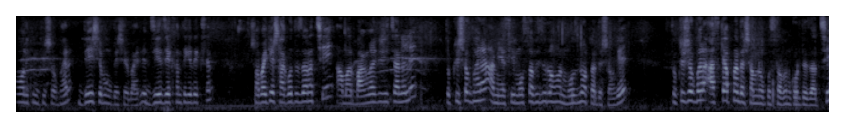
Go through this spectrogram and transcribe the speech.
আসসালামাইকুম কৃষক ভাইরা। দেশ এবং দেশের বাইরে যে যেখান থেকে দেখছেন, সবাইকে স্বাগত জানাচ্ছি আমার বাংলা কৃষি চ্যানেলে। তো কৃষক ভাইরা, আমি আছি মোস্তাফিজুর রহমান মজনু আপনাদের সঙ্গে। তো কৃষক ভাইরা, আজকে আপনাদের সামনে উপস্থাপন করতে যাচ্ছি।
